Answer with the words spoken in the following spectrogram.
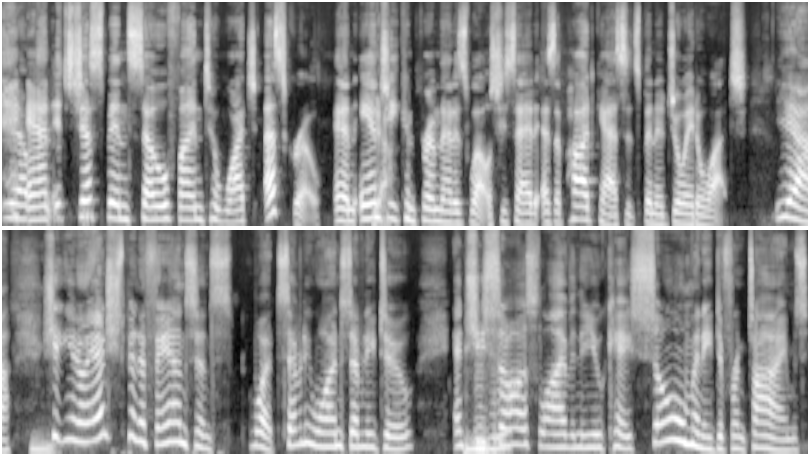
Yep. And it's just been so fun to watch us grow. And Angie confirmed that as well. She said, as a podcast, it's been a joy to watch. Yeah. Mm. She, you know, and she's been a fan since what, 71, 72. And she Mhm. saw us live in the UK so many different times.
